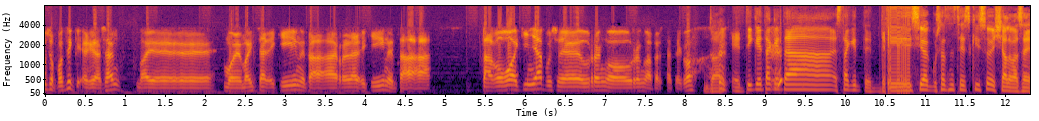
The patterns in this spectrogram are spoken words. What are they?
oso pozik egia esan, bai, e, mo, emaitzarekin eta harrerarekin, eta eta gogoekin ja, pues, e, urrengo, urrengo apertzateko. Bai, etiketak eta ez dakit definizioak gustatzen zaizkizu exalba ze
